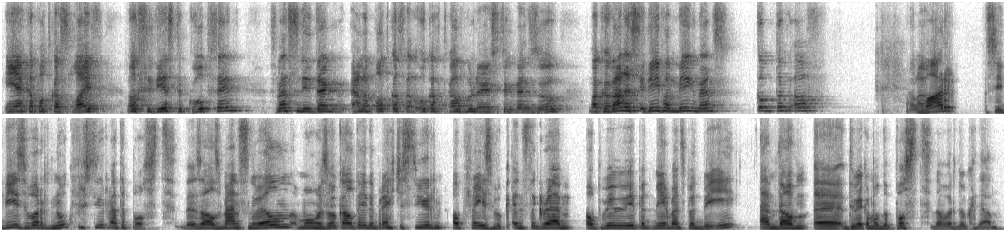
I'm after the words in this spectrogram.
één podcast live nog cd's te koop zijn. Dus mensen die denken aan een podcast gaan ook achteraf beluisteren en zo. Maar ik wil wel een cd van meer mensen, komt toch af. Maar CD's worden ook verstuurd met de post. Dus als mensen willen, mogen ze ook altijd een berichtje sturen op Facebook, Instagram, op www.meermens.be. En dan eh, doe ik hem op de post. Dat wordt ook gedaan.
